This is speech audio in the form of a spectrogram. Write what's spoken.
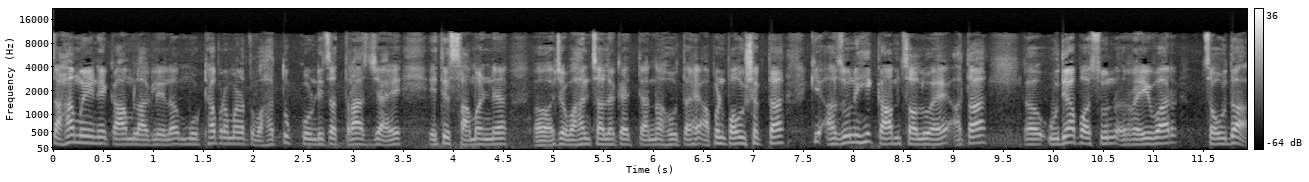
सहा महिने काम लागलेलं. मोठ्या प्रमाणात वाहतूक कोंडीचा त्रास जे आहे येथील सामान्य जे वाहन चालक आहेत त्यांना होत आहे. आपण पाहू शकता की अजूनही काम चालू आहे. आता उद्यापासून रविवार चौदा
